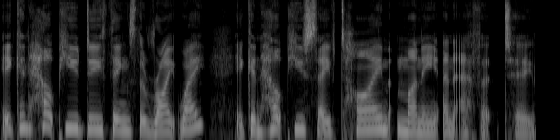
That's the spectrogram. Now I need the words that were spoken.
It can help you do things the right way. It can help you save time, money, and effort too.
